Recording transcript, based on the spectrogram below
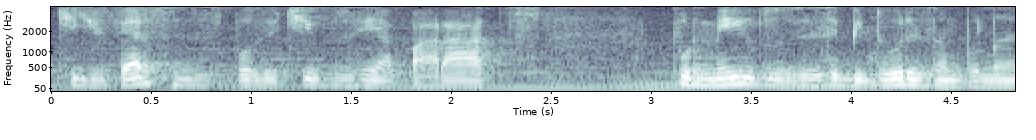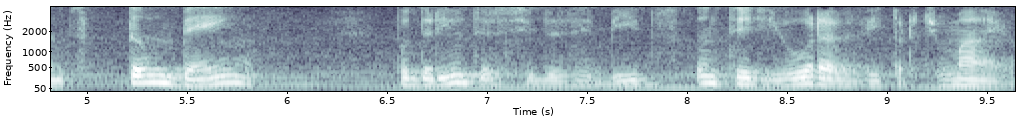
que diversos dispositivos e aparatos, por meio dos exibidores ambulantes, também poderiam ter sido exibidos anterior a Vitor de Maio.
